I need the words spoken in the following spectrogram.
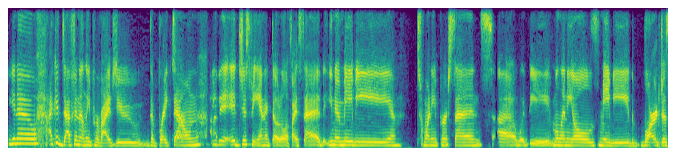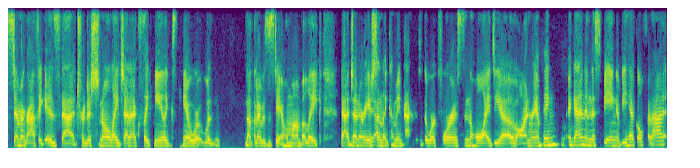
you know, I could definitely provide you the breakdown sure. of it. It'd just be anecdotal if I said, you know, maybe 20% uh, would be millennials. Maybe the largest demographic is that traditional, like Gen X, like me, like, you know, we're, we're not that I was a stay at home mom, but like that generation, yeah. like coming back into the workforce and the whole idea of on ramping again, and this being a vehicle for that.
